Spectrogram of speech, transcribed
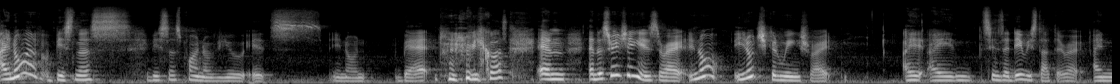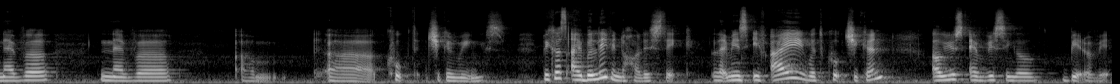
I know from a business business point of view, it's you know bad because and and the strange thing is right, you know you know chicken wings right. I I since the day we started right, I never never um, uh, cooked chicken wings because I believe in the holistic. That means if I were to cook chicken, I'll use every single bit of it,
